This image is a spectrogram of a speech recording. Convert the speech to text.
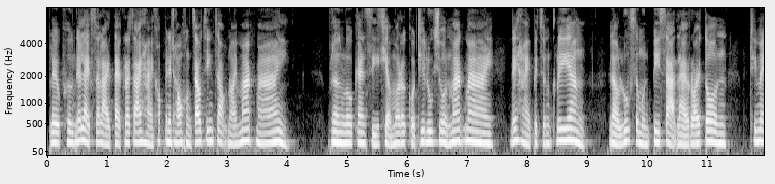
เปลวเพลิงได้แหลกสลายแตกกระจายหายเข้าไปในท้องของเจ้าจิ้งจอกน้อยมากมาย เพลิงโลกันสีเขียวมรกตที่ลุกโชนมากมาย ได้หายไปจนเกลี้ยง เหล่าลูกสมุนปีศาจหลายร้อยตน ที่ไม่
